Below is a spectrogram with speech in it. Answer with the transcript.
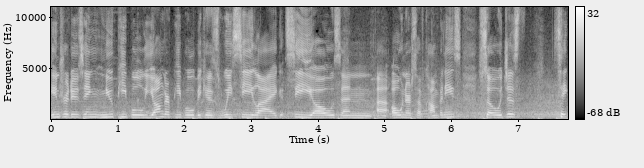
introducing new people, younger people, because we see like CEOs and uh, owners of companies. So just take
